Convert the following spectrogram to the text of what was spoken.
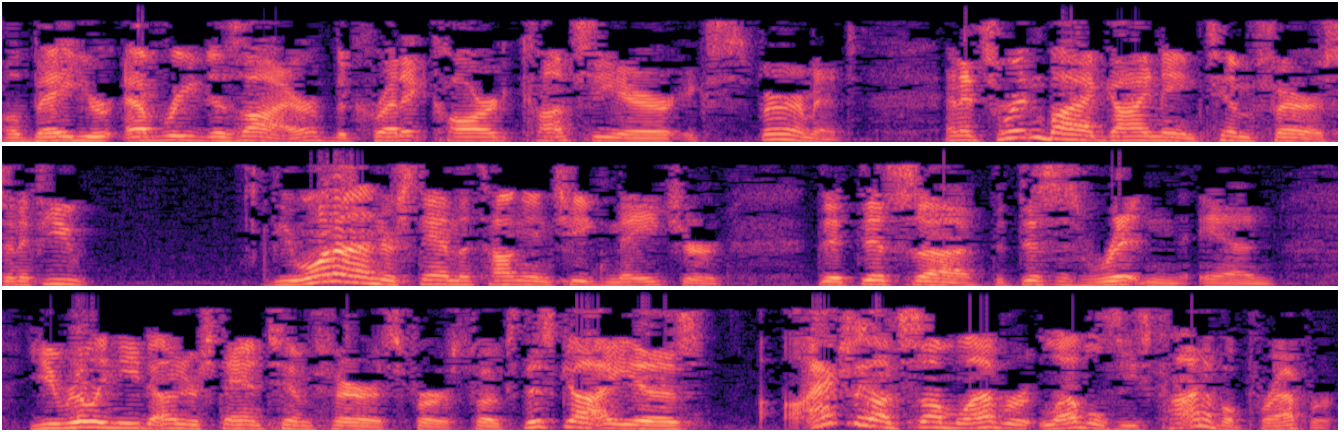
Obey Your Every Desire, the Credit Card Concierge Experiment and it's written by a guy named Tim Ferriss. And if you if you want to understand the tongue-in-cheek nature that this uh, that this is written in, you really need to understand Tim Ferriss first, folks. This guy is actually on some level, levels he's kind of a prepper.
